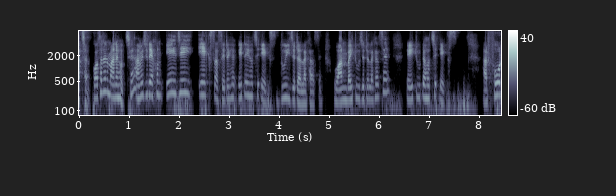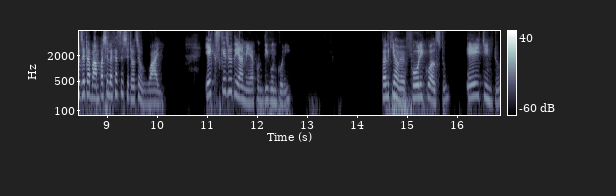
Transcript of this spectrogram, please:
আচ্ছা কথাটার মানে হচ্ছে, আমি যদি এখন এই যে এক্স আছে এটা এটাই হচ্ছে এক্স দুই যেটা লেখা আছে ওয়ান বাই টু যেটা লেখা আছে, এই টুটা হচ্ছে এক্স আর ফোর যেটা বাম পাশে লেখা আছে, সেটা হচ্ছে ওয়াই এক্স কে যদি আমি এখন দ্বিগুণ করি, তাহলে কি হবে? Four equals to eight into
